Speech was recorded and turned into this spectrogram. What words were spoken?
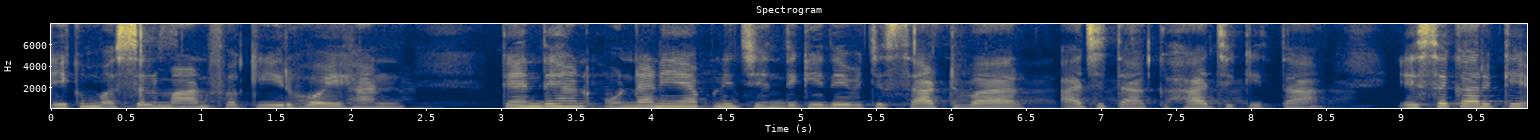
ਇੱਕ ਮੁਸਲਮਾਨ ਫਕੀਰ ਹੋਏ ਹਨ। ਕਹਿੰਦੇ ਹਨ, ਉਹਨਾਂ ਨੇ ਆਪਣੀ ਜ਼ਿੰਦਗੀ ਦੇ ਵਿੱਚ 60 ਵਾਰ ਅੱਜ ਤੱਕ ਹਜ ਕੀਤਾ। ਇਸ ਕਰਕੇ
